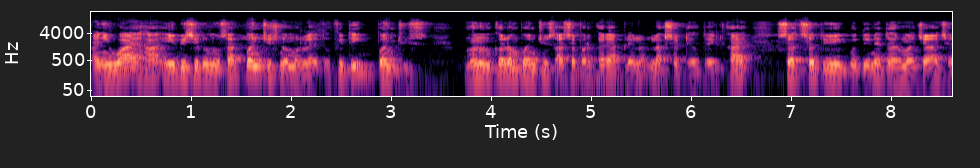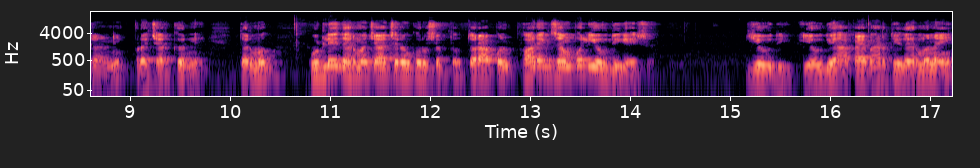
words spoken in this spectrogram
आणि वाय हा ए बी सी डीनुसार पंचवीस नंबरला येतो. किती? पंचवीस. म्हणून कलम पंचवीस अशा प्रकारे आपल्याला लक्षात ठेवता येईल. काय? सतसत विवेक बुद्धीने धर्माच्या आचरणाने प्रचार करणे. तर मग कुठल्याही धर्माचे आचरण करू शकतो. तर आपण फॉर एक्झाम्पल येऊदी घ्यायचं. येऊदी येऊदी हा काय भारतीय धर्म नाही.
